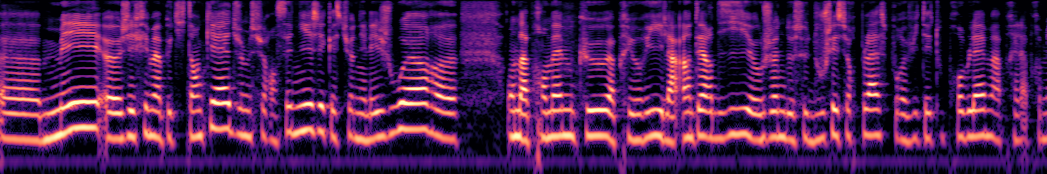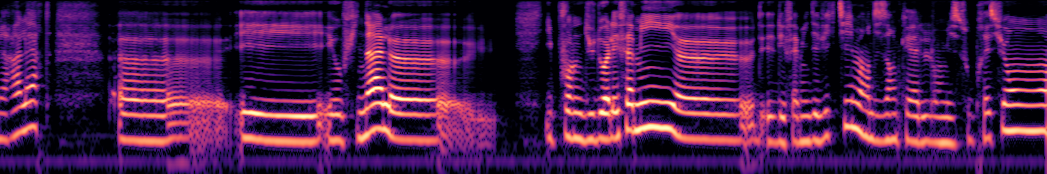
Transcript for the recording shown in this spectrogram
euh, mais euh, j'ai fait ma petite enquête, je me suis renseignée, j'ai questionné les joueurs. Euh, on apprend même que, a priori, il a interdit aux jeunes de se doucher sur place pour éviter tout problème après la première alerte. Et, et, au final, il pointe du doigt les familles, les familles des victimes, en disant qu'elles l'ont mis sous pression,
